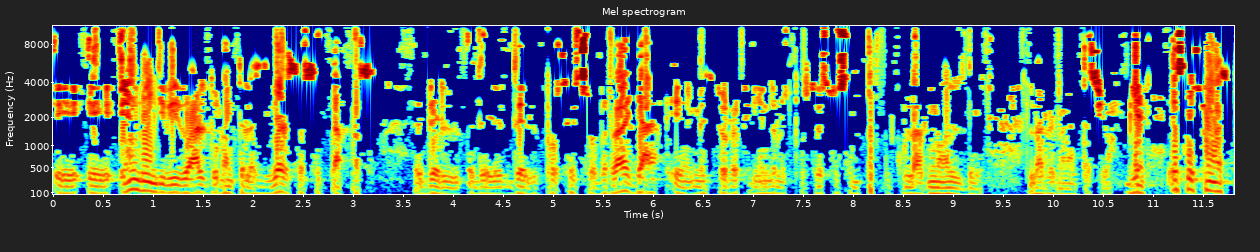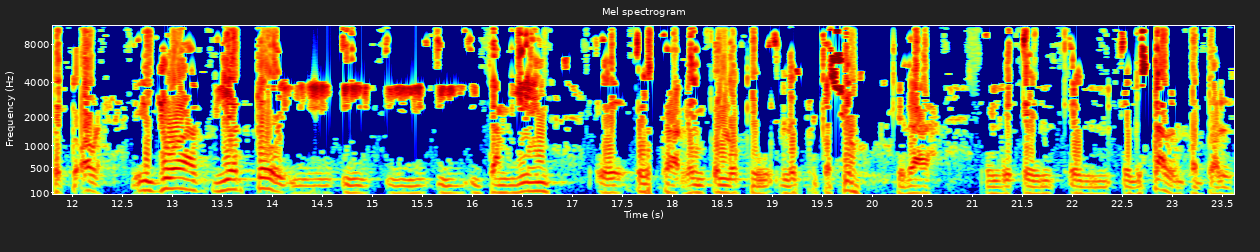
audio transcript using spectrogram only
en lo individual durante las diversas etapas del, del proceso, ¿verdad? Ya me estoy refiriendo a los procesos en particular, no al de la reglamentación. Bien, ese es un aspecto. Ahora, yo advierto y, y, y, también esta, lo que, la explicación que da el, el, el, Estado en cuanto al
